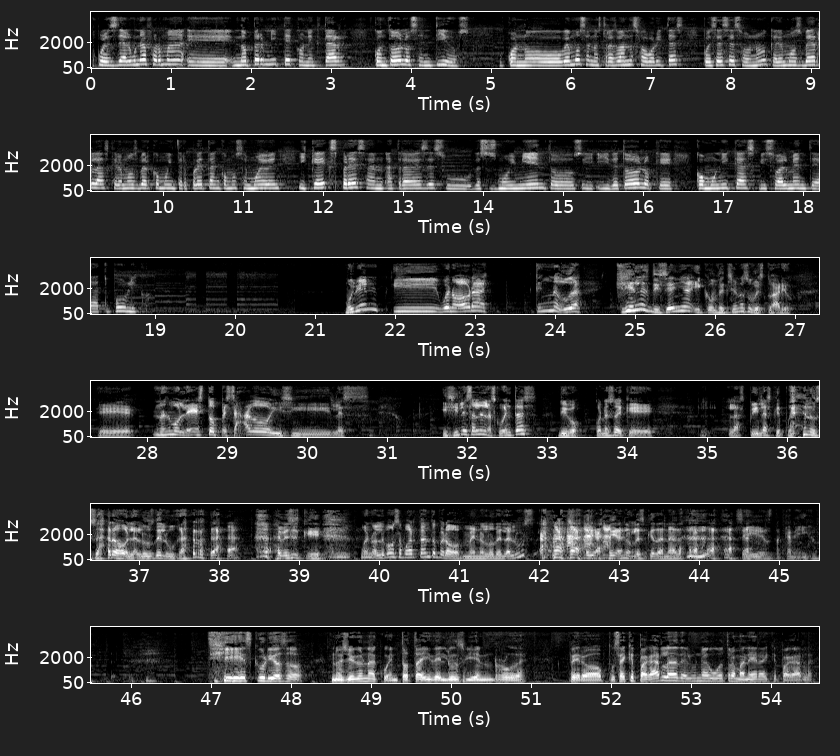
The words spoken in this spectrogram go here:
pues de alguna forma eh, no permite conectar con todos los sentidos cuando vemos a nuestras bandas favoritas, pues es eso, ¿no? Queremos verlas, queremos ver cómo interpretan, cómo se mueven y qué expresan a través de, su, de sus movimientos y de todo lo que comunicas visualmente a tu público. Muy bien, y bueno, ahora tengo una duda. ¿Quién les diseña y confecciona su vestuario? Eh, ¿No es molesto, pesado? Y si les ¿Y si le salen las cuentas? Digo, con eso de que las pilas que pueden usar o la luz del lugar. Hay veces que, bueno, le vamos a pagar tanto, pero menos lo de la luz, ya, no les queda nada. sí, está canijo. Sí, es curioso. Nos llega una cuentota ahí de luz bien ruda. Pero pues hay que pagarla de alguna u otra manera, hay que pagarla.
